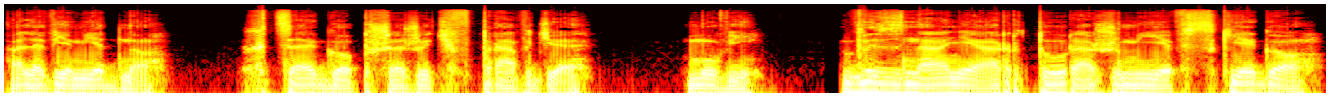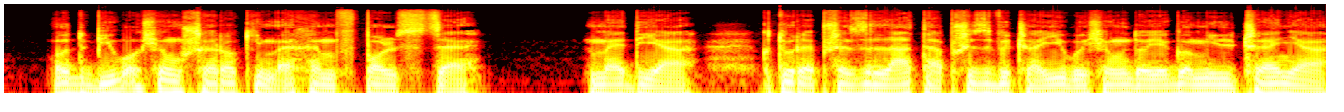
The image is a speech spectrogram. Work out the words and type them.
ale wiem jedno: chcę go przeżyć w prawdzie. Mówi. Wyznanie Artura Żmijewskiego odbiło się szerokim echem w Polsce. Media, które przez lata przyzwyczaiły się do jego milczenia,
